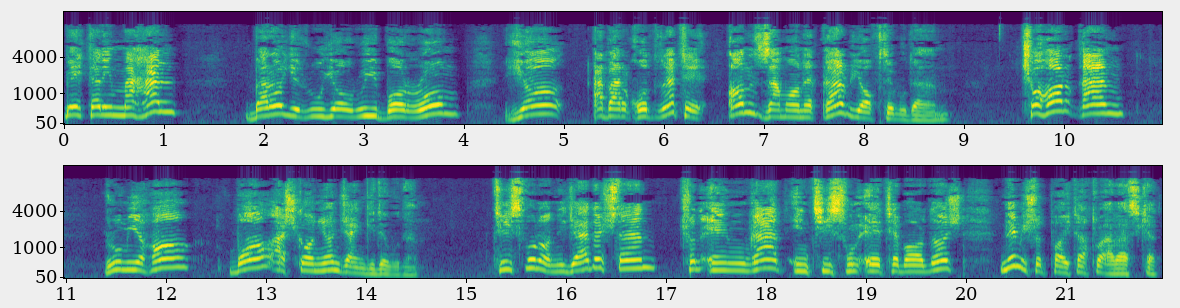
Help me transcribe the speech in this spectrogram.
بهترین محل برای رویارویی با روم یا ابرقدرت آن زمان غرب یافته بودند. چهار قرن رومی ها با اشکانیان جنگیده بودند. تیسفون رو نگه داشتن چون انقدر این تیسفون اعتبار داشت نمی‌شد پایتخت رو عوض کرد.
